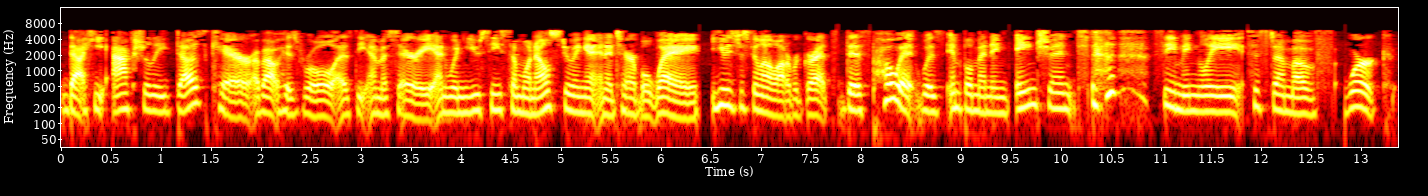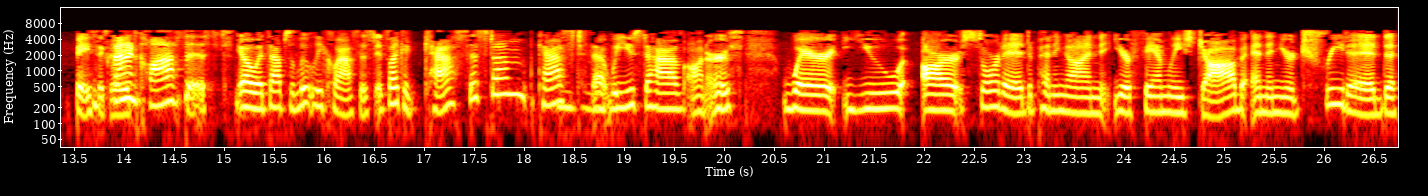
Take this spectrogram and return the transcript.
that he actually does care about his role as the emissary. And when you see someone else doing it in a terrible way, he was just feeling a lot of regret. This poet was implementing ancient, seemingly system of work, basically. It's kind of classist. Oh, it's absolutely classist. It's like a caste system, caste mm-hmm. that we used to have on Earth where you are sorted depending on your family's job and then you're treated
